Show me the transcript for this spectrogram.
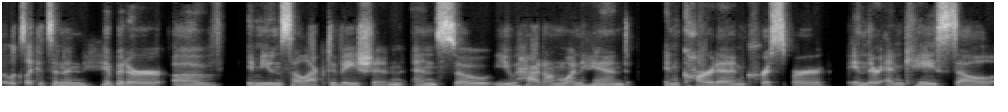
It looks like it's an inhibitor of immune cell activation. And so you had on one hand Nkarta and CRISPR in their NK cell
